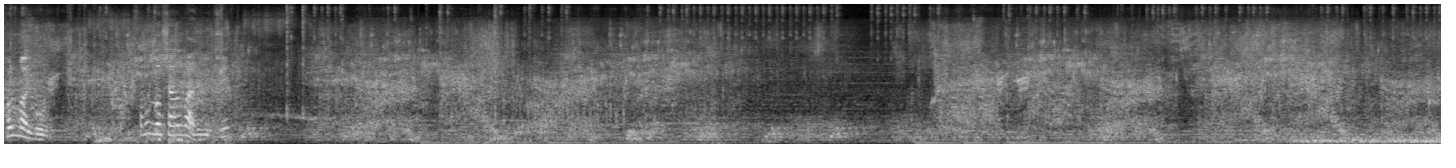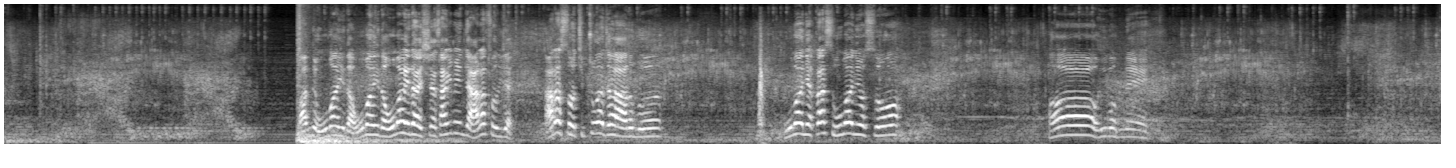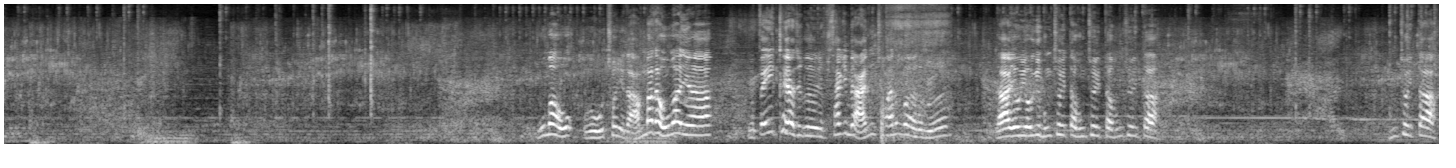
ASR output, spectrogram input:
설마 이거 서문러시 하는 거 아니겠지? 맞네 오만이다 오만이다 오만이다 진짜. 사기맨인지 알았어 이제. 알았어 집중하자 여러분. 오만이야 가스 오만이었어 아 어이가 없네. 오만 오, 오, 5천이다. 안마다 오만이야. 이거 페이크야 지금. 사기면 아닌 척 하는 거야 여러분. 야 여기 여기 뭉쳐있다 뭉쳐있다 뭉쳐있다. 뭉쳐있다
